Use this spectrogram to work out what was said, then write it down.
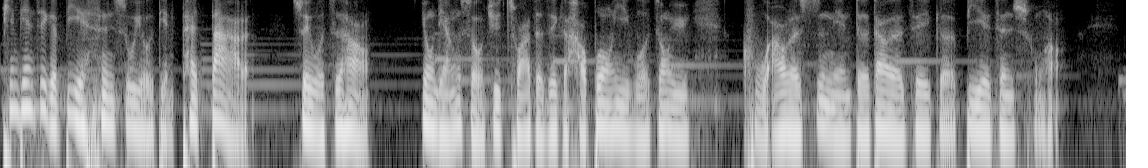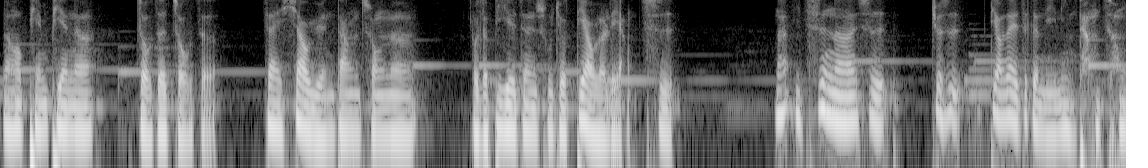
偏偏这个毕业证书有点太大了，所以我只好用两手去抓着这个，好不容易我终于苦熬了四年得到了这个毕业证书哈，然后偏偏呢走着走着，在校园当中呢，我的毕业证书就掉了两次，那一次呢是就是掉在这个泥泞当中，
